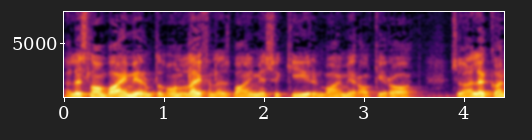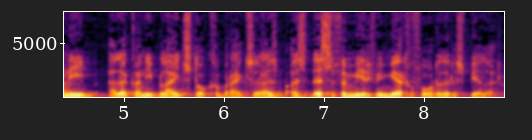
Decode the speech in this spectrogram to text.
Hulle slaan baie meer met hulle onderlyf en hulle is baie meer sekuur en baie meer akkuraat. So hulle kan die hulle kan die blade stok gebruik. So dis is dis vir meer vir meer gevorderde speler.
